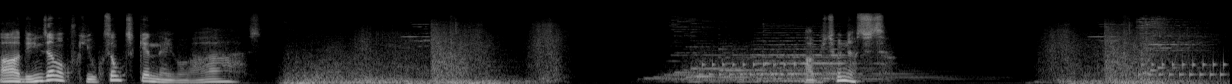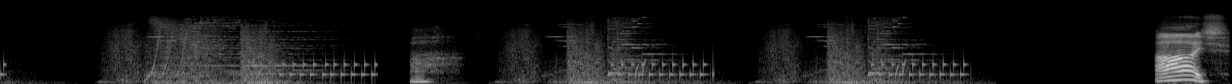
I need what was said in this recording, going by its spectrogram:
아, 닌자마 쿠키 육성 찍겠네, 이거. 아. 씨. 아, 미쳤냐, 진짜. 아. 아이씨.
